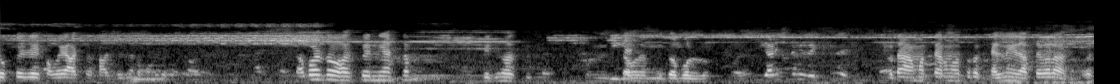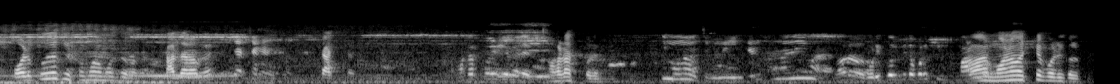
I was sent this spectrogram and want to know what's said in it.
লোককে যে সবাই আসো সাহায্যের জন্য ফোন করছি। তারপরে তো হসপিটাল নিয়ে আসলাম সিটি হসপিটালে তারপরে মৃত বলল। ওটা আমার তো এখন অতটা খেয়াল নেই রাত্রেবেলা। স্করপিও কি সময়ের মধ্যে হবে? সাদা রঙের? চারটা হঠাৎ করে হঠাৎ করে। কি মনে হচ্ছে? মানে ইন্টেনশনালি পরিকল্পিত করে কি আমার মনে হচ্ছে পরিকল্পিত।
